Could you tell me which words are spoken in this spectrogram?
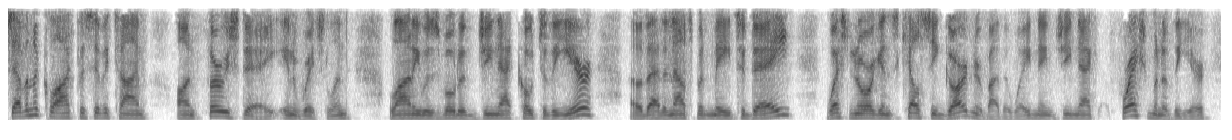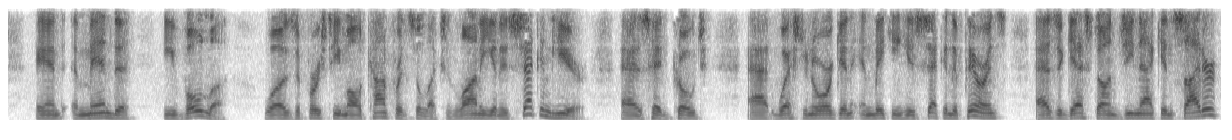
7 o'clock Pacific time on Thursday in Richland. Lonny was voted GNAC Coach of the Year. Uh, that announcement made today. Western Oregon's Kelsey Gardner, by the way, named GNAC Freshman of the Year, and Amanda Evola was a first-team all-conference selection. Lonny in his second year as head coach at Western Oregon and making his second appearance as a guest on GNAC Insider.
